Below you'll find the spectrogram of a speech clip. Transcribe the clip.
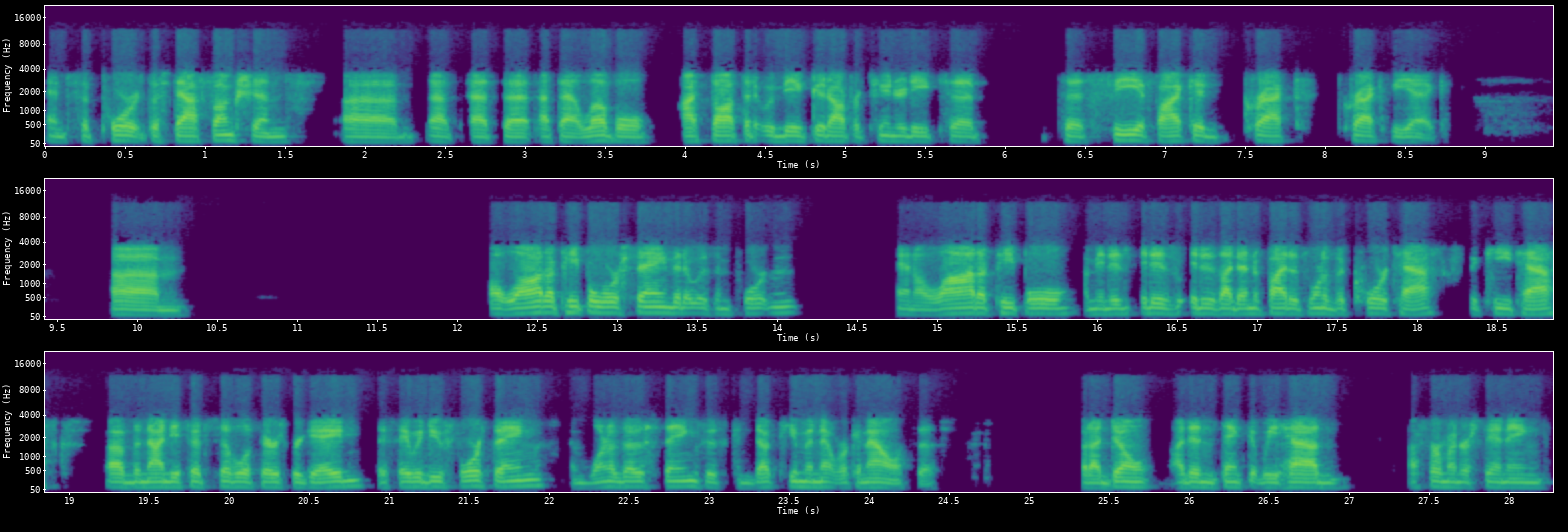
and support the staff functions uh, at at that at that level, I thought that it would be a good opportunity to to see if I could crack crack the egg. Um, a lot of people were saying that it was important and a lot of people i mean it, it is it is identified as one of the core tasks the key tasks of the 95th civil affairs brigade. They say we do four things and one of those things is conduct human network analysis. But i don't i didn't think that we had a firm understanding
